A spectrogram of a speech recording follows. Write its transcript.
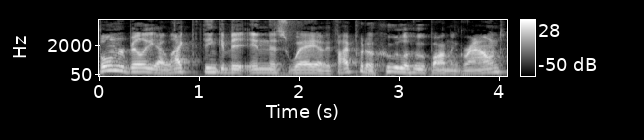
vulnerability, I like to think of it in this way of if I put a hula hoop on the ground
